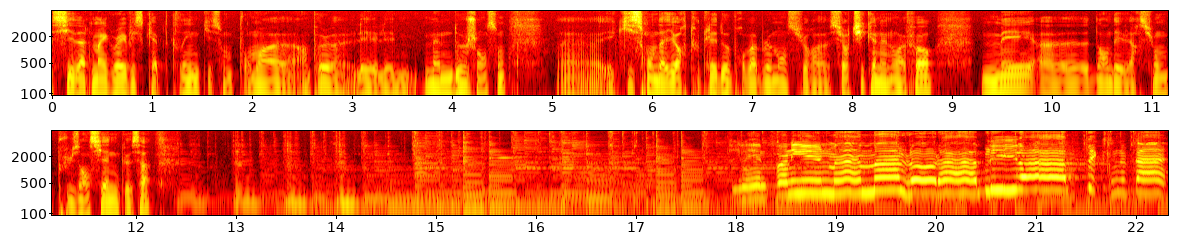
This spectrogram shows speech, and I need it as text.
See That My Grave Is Kept Clean qui sont pour moi un peu les, mêmes deux chansons et qui seront d'ailleurs toutes les deux probablement sur, sur Chicken and Waffle mais dans des versions plus anciennes que ça. Feeling funny in my mind, Lord, I believe I'm fixing to die.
